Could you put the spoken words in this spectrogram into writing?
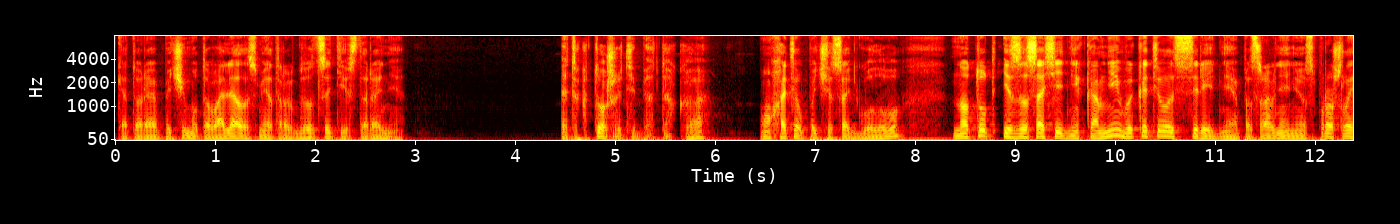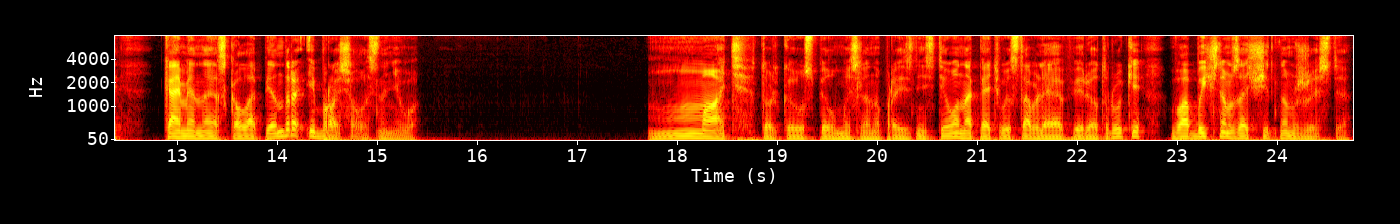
которая почему-то валялась метрах двадцати в стороне. «Это кто же тебя так, а?» Он хотел почесать голову, но тут из-за соседних камней выкатилась средняя по сравнению с прошлой каменная скалопендра и бросилась на него. «Мать!» — только и успел мысленно произнести он, опять выставляя вперед руки в обычном защитном жесте.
